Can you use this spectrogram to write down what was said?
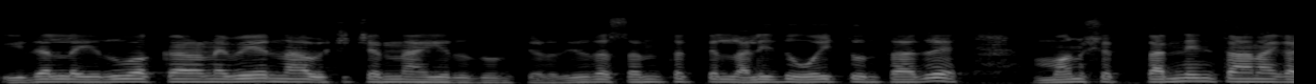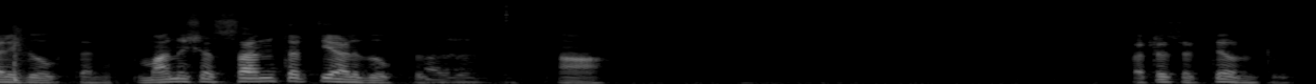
ಇದೆಲ್ಲ ಇರುವ ಕಾರಣವೇ ನಾವು ಇಷ್ಟು ಚೆನ್ನಾಗಿರೋದು ಅಂತ ಹೇಳೋದು. ಇದರ ಸಂತತಿಯಲ್ಲಿ ಅಳಿದು ಹೋಯ್ತು ಅಂತಾದರೆ ಮನುಷ್ಯ ತನ್ನಿಂದ ತಾನಾಗಿ ಅಳಿದು ಹೋಗ್ತಾನೆ. ಮನುಷ್ಯ ಸಂತತಿ ಅಳಿದು ಹೋಗ್ತದೆ. ಹಾಂ ಅಷ್ಟು ಸತ್ಯ ಉಂಟು.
